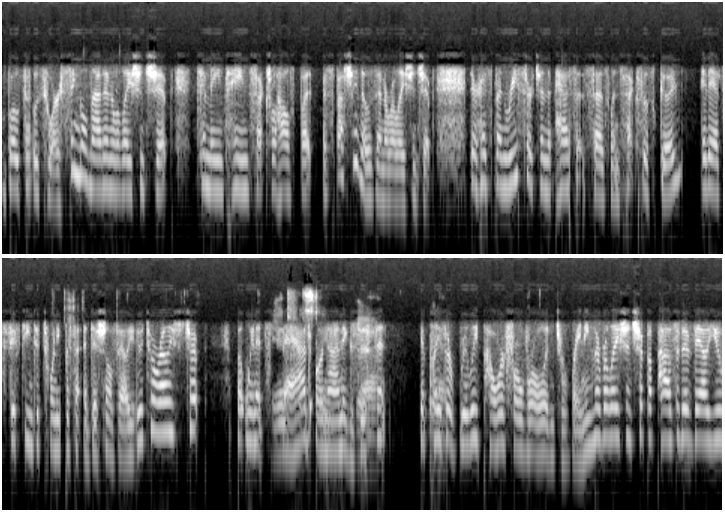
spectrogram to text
both those who are single, not in a relationship, to maintain sexual health, but especially those in a relationship. There has been research in the past that says when sex is good, it adds 15 to 20% additional value to a relationship. But when it's bad or non existent, It plays yeah. a really powerful role in draining the relationship of positive value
